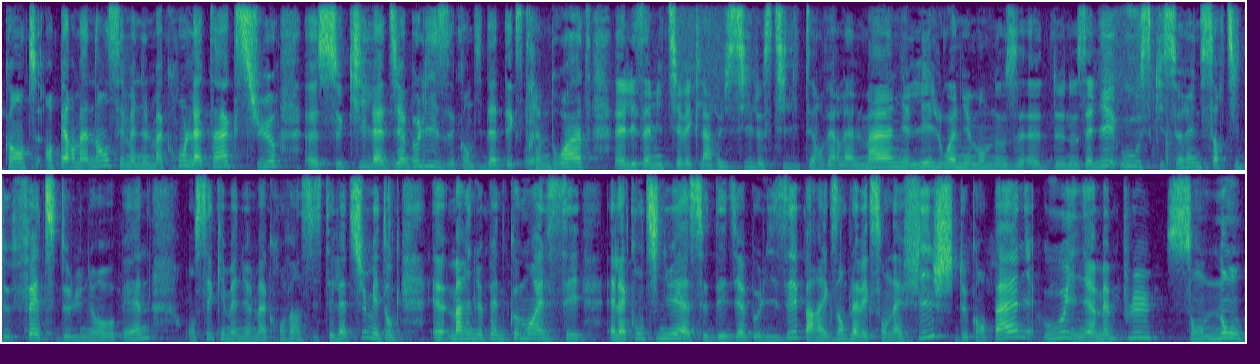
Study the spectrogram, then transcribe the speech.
quand, en permanence, Emmanuel Macron l'attaque sur ce qui la diabolise. Candidate d'extrême droite, les amitiés avec la Russie, l'hostilité envers l'Allemagne, l'éloignement de nos, de nos alliés, ou ce qui serait une sortie de fait de l'Union européenne. On sait qu'Emmanuel Macron va insister là-dessus, mais donc euh, Marine Le Pen, comment elle s'est, elle a continué à se dédiaboliser, par exemple avec son affiche de campagne où il n'y a même plus son nom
